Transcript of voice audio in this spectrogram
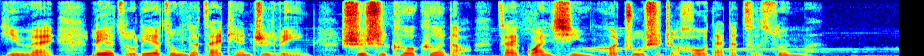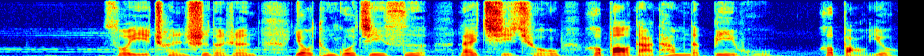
因为列祖列宗的在天之灵，时时刻刻的在关心和注视着后代的子孙们，所以尘世的人要通过祭祀来祈求和报答他们的庇护和保佑。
